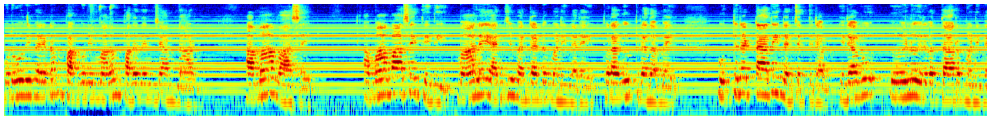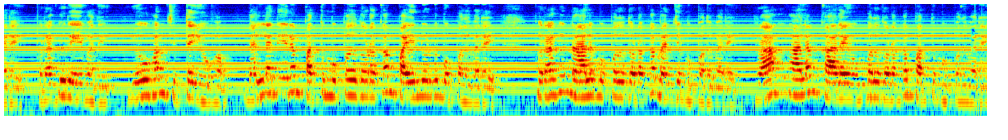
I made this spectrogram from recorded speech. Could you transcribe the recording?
குரோதி வருடம் பங்குனி மாதம் பதினஞ்சாம் நாள். அமாவாசை. அமாவாசை திதி மாலை அஞ்சு பன்னெண்டு மணி வரை. பிறகு பிரதமை. உத்திரட்டாதி நட்சத்திரம் இரவு ஏழு இருபத்தாறு மணி வரை. பிறகு ரேவதி. யோகம் சித்த யோகம். நல்ல நேரம் பத்து முப்பது தொடக்கம் பதினொன்று முப்பது வரை. பிறகு நாலு முப்பது தொடக்கம் அஞ்சு முப்பது வரை. ராகு காலம் காலை ஒன்பது தொடக்கம் பத்து முப்பது வரை.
